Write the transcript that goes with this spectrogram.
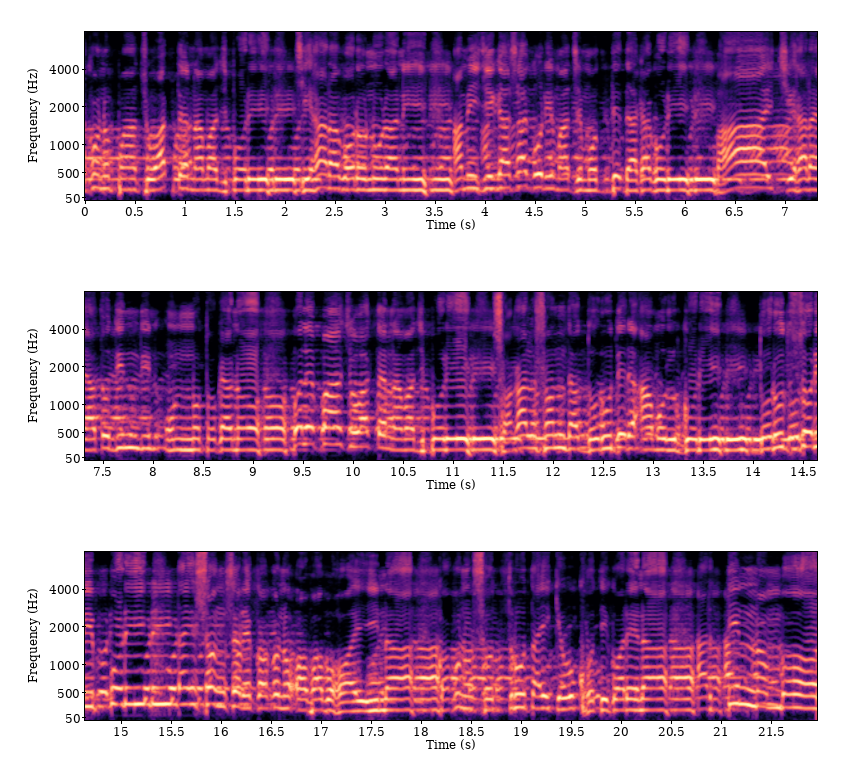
এখন পাঁচ ওয়াক্তে নামাজ পড়ে, চেহারা বড় নুরানি। আমি জিজ্ঞাসা করি, মাঝে মধ্যে দেখা করি, ভাই, চেহারা এত দিন দিন উন্নত কেন? বলে, পাঁচ ওয়াক্তে নামাজ পড়ি, সকাল, সন্ধ্যা দরুদের আমল করি, দরুদ শরীফ পড়ি, তাই সংসারে কখনো অভাব হয় না, কখনো শত্রু তাই কেউ ক্ষতি করে না। আর তিন নম্বর,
